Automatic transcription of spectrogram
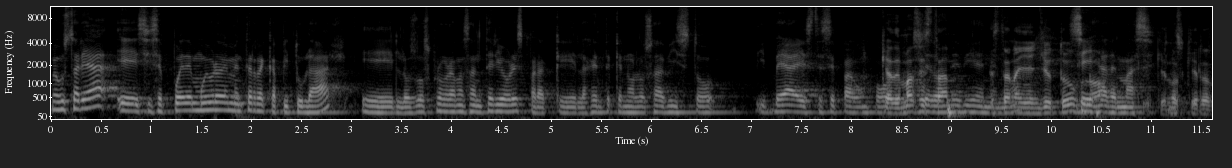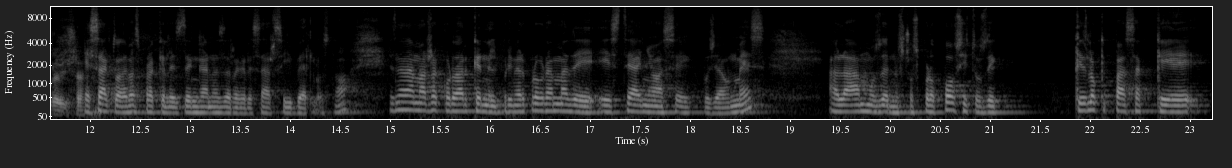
Me gustaría, eh, si se puede, muy brevemente recapitular eh, los dos programas anteriores para que la gente que no los ha visto y vea este sepa un poco. Que además están, están ahí en YouTube. Sí, además. Quien los quiera revisar. Exacto, además para que les den ganas de regresarse y verlos, ¿no? Es nada más recordar que en el primer programa de este año, hace pues ya un mes, hablábamos de nuestros propósitos, de qué es lo que pasa que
